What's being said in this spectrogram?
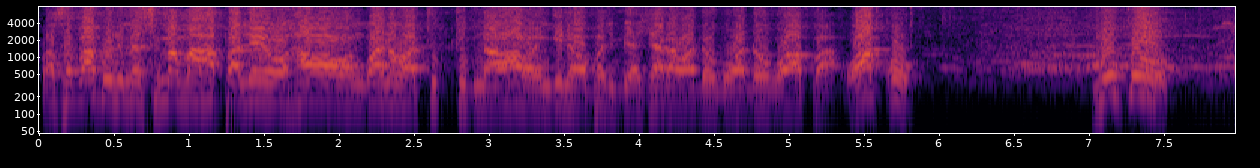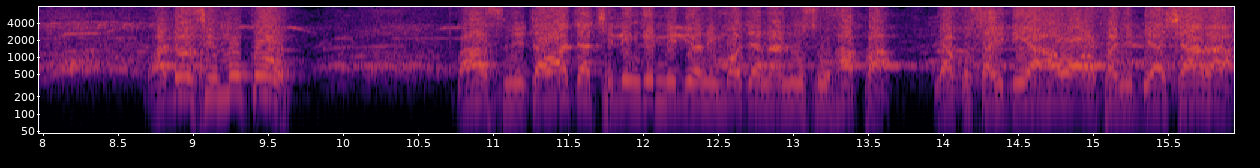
Kwa sababu nimesimama hapa leo, hawa wangwana wa tuktuk na hawa wengine wafanya biashara wadogo wadogo hapa wako, muko wadosi, muko basi, nitawacha shilingi milioni moja na nusu hapa ya kusaidia hawa wafanyabiashara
